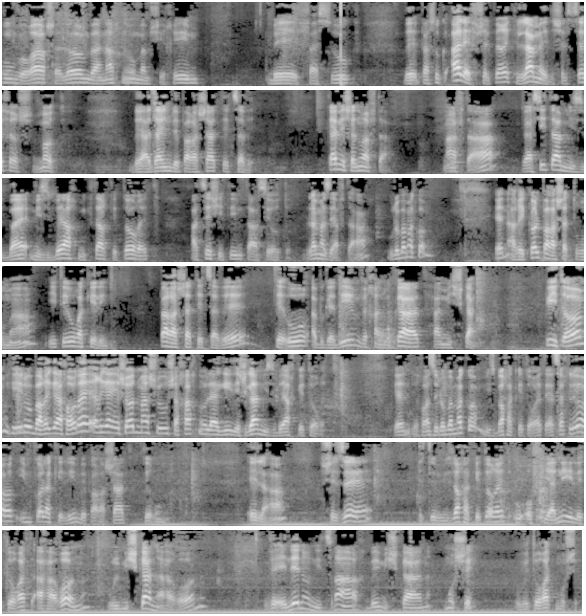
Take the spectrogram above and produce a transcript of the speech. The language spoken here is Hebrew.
ומבורך, שלום, ואנחנו ממשיכים בפסוק, בפסוק א' של פרק ל' של ספר שמות, עדיין בפרשת תצווה. כאן יש לנו הפתעה. מה ההפתעה? ועשית מזבח מקטר קטורת, עצי שיטים תעשה אותו. למה זה הפתעה? הוא לא במקום. כן, הרי כל פרשת תרומה היא תיאור הכלים. פרשת תצווה, תיאור הבגדים וחנוכת המשכן. פתאום, כאילו ברגע האחרון, רגע, יש עוד משהו, שכחנו להגיד, יש גם מזבח קטורת. כן, לכאורה זה לא במקום, מזבח הקטורת היה צריך להיות עם כל הכלים בפרשת תרומה. אלא שזה, מזבח הקטורת הוא אופייני לתורת אהרון ולמשכן אהרון, ואיננו נצרך במשכן משה ובתורת משה.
